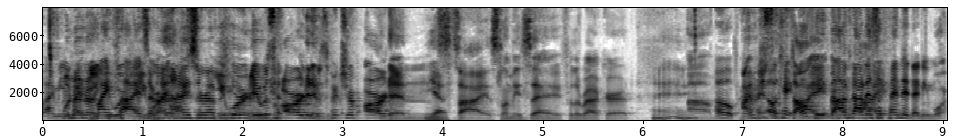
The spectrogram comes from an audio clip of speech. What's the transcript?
I mean, Well, my, no, no, my you were- thighs you are. were- My eyes are up You were. here. It was Arden. It was a picture of Arden's Yes. thighs. Let me say for the record. Hey. Um, Oh, perfect. I'm just okay. a thigh. okay. I'm, a I'm not as offended anymore.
